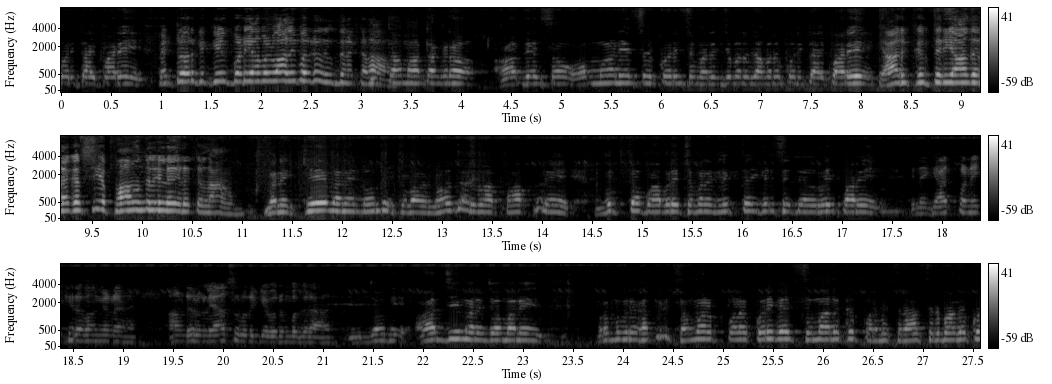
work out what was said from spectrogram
குறித்தாய்ப்பாரு பெற்றோருக்கு கீழ்ப்படியாமல் வாலிபர்கள் இருந்திருக்கலாம். யாருக்கும் தெரியாத ரகசிய பாவங்களில இருக்கலாம். મને કે મને નોંધી કેવા નોંધાડવા પાપરે ગુપ્ત પાપરે છે મને લિપ્ત ગરસે તે ಜೋ ಮನೆ ಪ್ರಮುಖರ ಹತ್ತಿರ ಸಮರ್ಪಣ ಕೊರಿವೆ ಸಮಾನಕ್ಕೆ ಪರಮೇಶ್ವರ ಆಶೀರ್ವಾದ ಕೊರಿ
